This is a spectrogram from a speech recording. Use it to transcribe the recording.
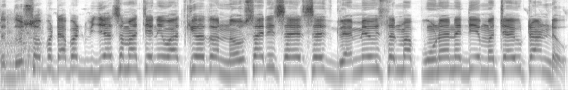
તો દોસ્તો, ફટાફટ બીજા સમાચારની વાત કરીએ તો નવસારી શહેર સહિત ગ્રામ્ય વિસ્તારમાં પૂર્ણા નદીએ મચાયું તાંડવ.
